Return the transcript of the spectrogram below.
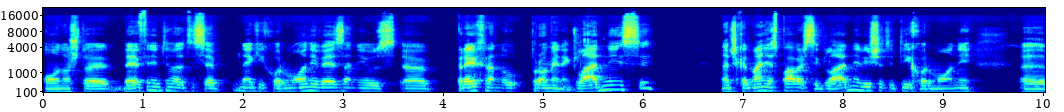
ono što je definitivno da ti se neki hormoni vezani uz e, prehranu promjene. Gladniji si, znači kad manje spavaš si gladniji, više ti ti hormoni e,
